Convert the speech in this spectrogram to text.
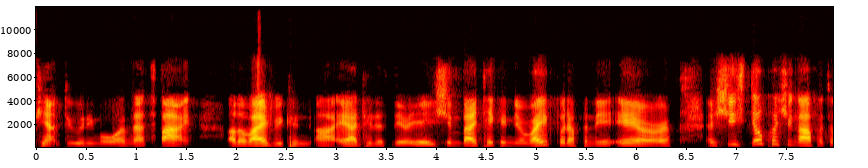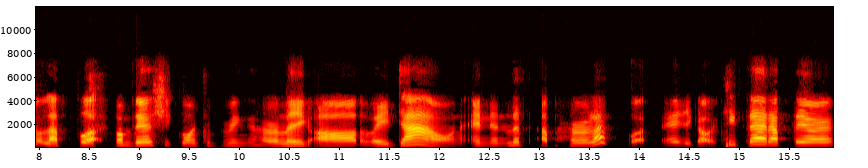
can't do anymore, and that's fine. Otherwise, we can uh, add to this variation by taking your right foot up in the air, and she's still pushing off with her left foot. From there, she's going to bring her leg all the way down and then lift up her left foot. There you go. Keep that up there,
